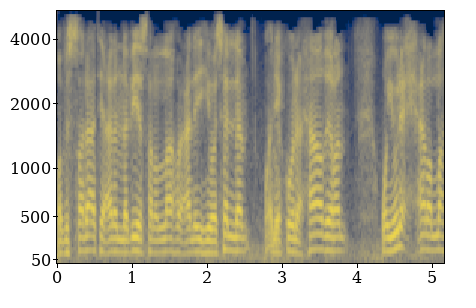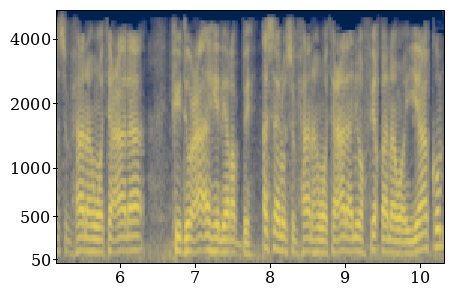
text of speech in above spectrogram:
وبالصلاة على النبي صلى الله عليه وسلم وأن يكون حاضرا ويلح على الله سبحانه وتعالى في دعائه لربه. أسأل سبحانه وتعالى أن يوفقنا وإياكم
